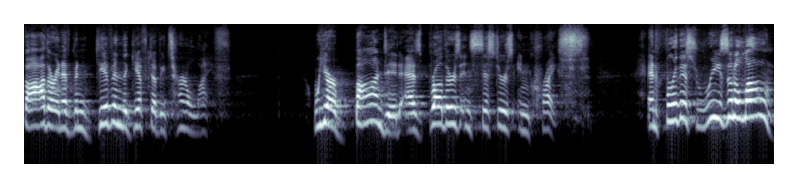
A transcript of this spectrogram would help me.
Father and have been given the gift of eternal life. We are bonded as brothers and sisters in Christ. And for this reason alone,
